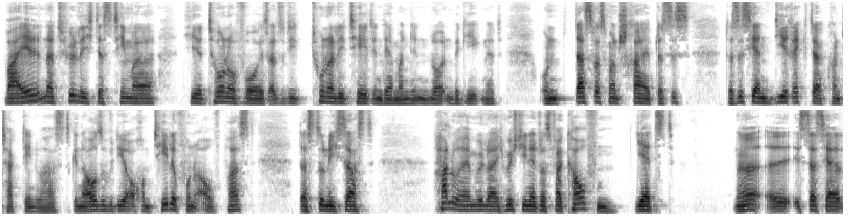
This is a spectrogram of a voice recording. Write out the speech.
weil natürlich das Thema hier Tone of Voice, also die Tonalität, in der man den Leuten begegnet und das, was man schreibt, das ist, das ist ja ein direkter Kontakt, den du hast. Genauso wie du auch am Telefon aufpasst, dass du nicht sagst, hallo Herr Müller, ich möchte Ihnen etwas verkaufen, jetzt. Ne, äh, ist das ja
